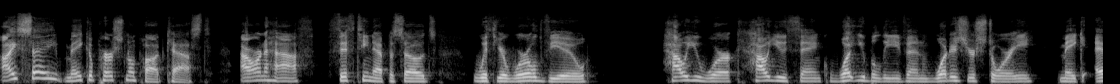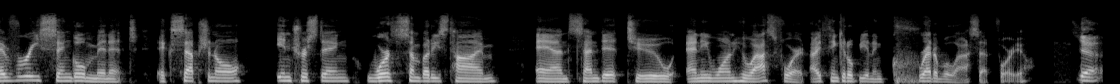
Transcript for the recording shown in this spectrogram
I say make a personal podcast hour and a half, 15 episodes with your worldview, how you work, how you think, what you believe in, what is your story. Make every single minute exceptional, interesting, worth somebody's time, and send it to anyone who asks for it. I think it'll be an incredible asset for you. Yeah.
